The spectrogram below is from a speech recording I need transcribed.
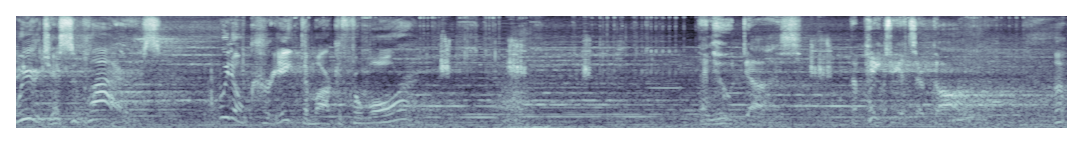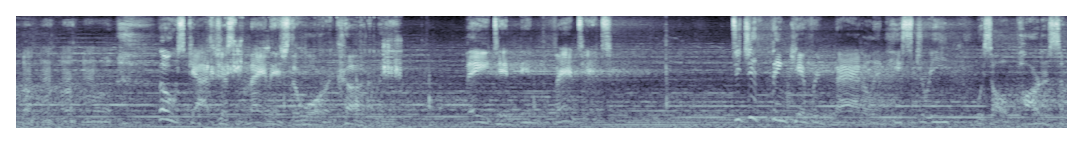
We're just suppliers. We don't create the market for war. And who does? The Patriots are gone. Those guys just managed the war economy. They didn't invent it. Did you think every battle in history was all part of some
